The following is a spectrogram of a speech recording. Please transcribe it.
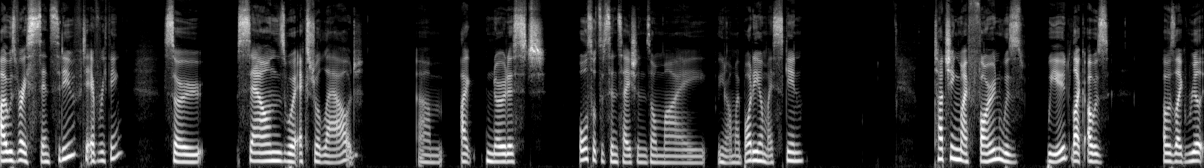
I was very sensitive to everything, so sounds were extra loud. Um, I noticed all sorts of sensations on my, you know, on my body, on my skin. Touching my phone was weird. Like I was I was like really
